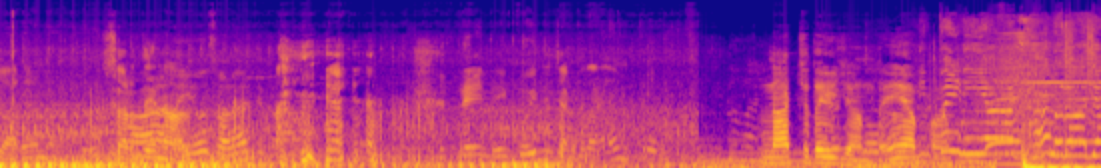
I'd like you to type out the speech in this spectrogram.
ਜਾ ਰਿਹਾ ਮੈਂ ਸਰ ਦੇ ਨਾਲ। ਉਹ ਸਾਲਾ ਨਹੀਂ ਨਹੀਂ ਕੋਈ ਨਹੀਂ ਚੱਕਦਾ ਨਾ ਮਿੱਤਰੋ। ਨੱਚਦੇ ਹੀ ਜਾਂਦੇ ਆ ਆਪਾਂ। ਪਈਆਂ ਖਾਨ ਰਾਜਾ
